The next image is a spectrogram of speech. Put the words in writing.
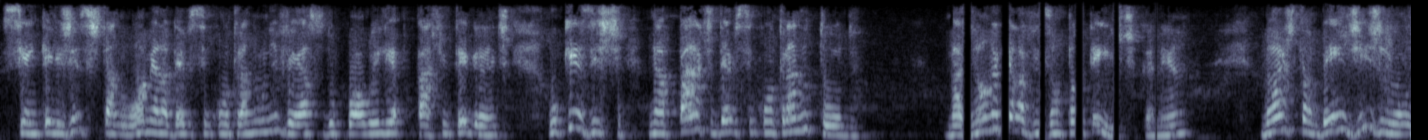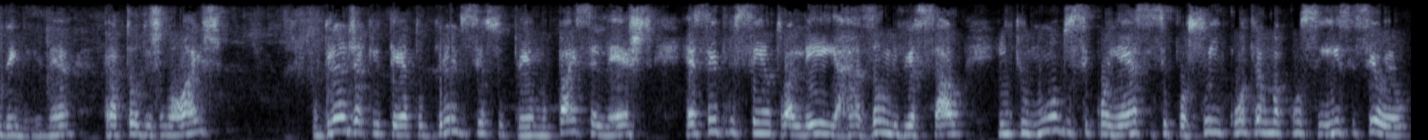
se a inteligência está no homem, ela deve se encontrar no universo do qual ele é parte integrante. O que existe na parte deve se encontrar no todo, não naquela visão panteística, né? Nós também, diz Leon Denis, né, para todos nós, o grande arquiteto, o grande ser supremo, o Pai Celeste, é sempre o centro, a lei, a razão universal em que o mundo se conhece, se possui, encontra uma consciência e seu eu.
